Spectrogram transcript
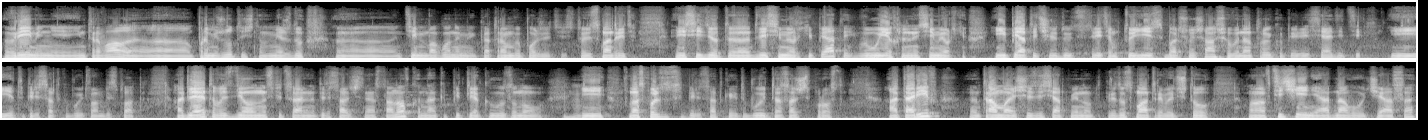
времени интервала а, промежуточного между теми вагонами, которыми вы пользуетесь. То есть, смотрите, если идет две семерки, пятый, вы уехали на семерки, и пятый чередуется с третьим, то есть большой шанс, что вы на тройку пересядете, и эта пересадка будет будет вам бесплатно. А для этого сделана специальная пересадочная остановка на петле Глазунова, угу. и воспользоваться пересадкой это будет достаточно просто. А тариф э, трамвая 60 минут предусматривает, что э, в течение одного часа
